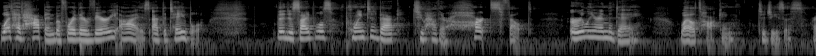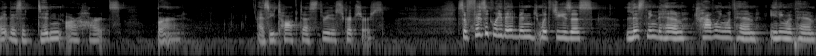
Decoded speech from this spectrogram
what had happened before their very eyes at the table, the disciples pointed back to how their hearts felt earlier in the day while talking to Jesus, right? They said, Didn't our hearts burn as he talked us through the scriptures? So physically, they had been with Jesus, listening to him, traveling with him, eating with him,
